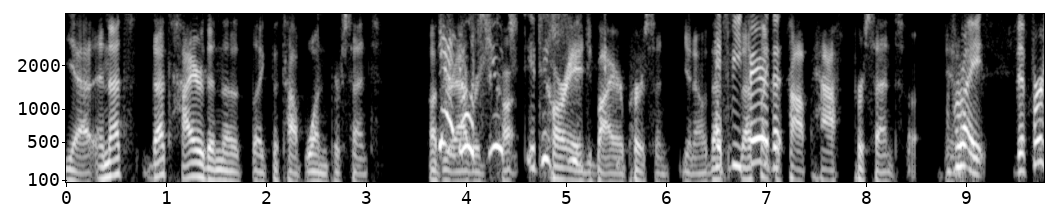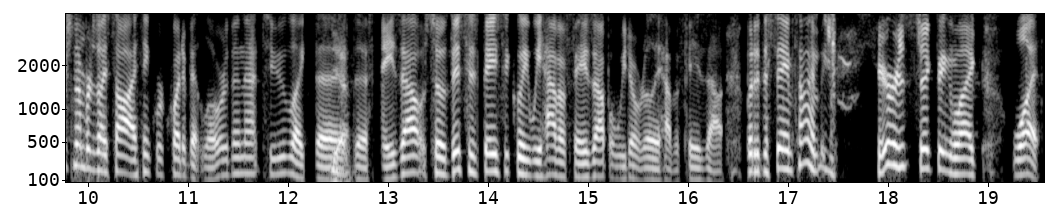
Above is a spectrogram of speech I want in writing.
Yeah, and that's that's higher than the like the top one percent of Yeah, your no, average car, huge. It's a car huge- age buyer person. You know, that's that's fair, like that- the top half percent. uh, you know. Right. The first numbers I saw, I think, were quite a bit lower than that too, like the Yeah. the phase out. So this is basically we have a phase out, but we don't really have a phase out. But at the same time, you're restricting like what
